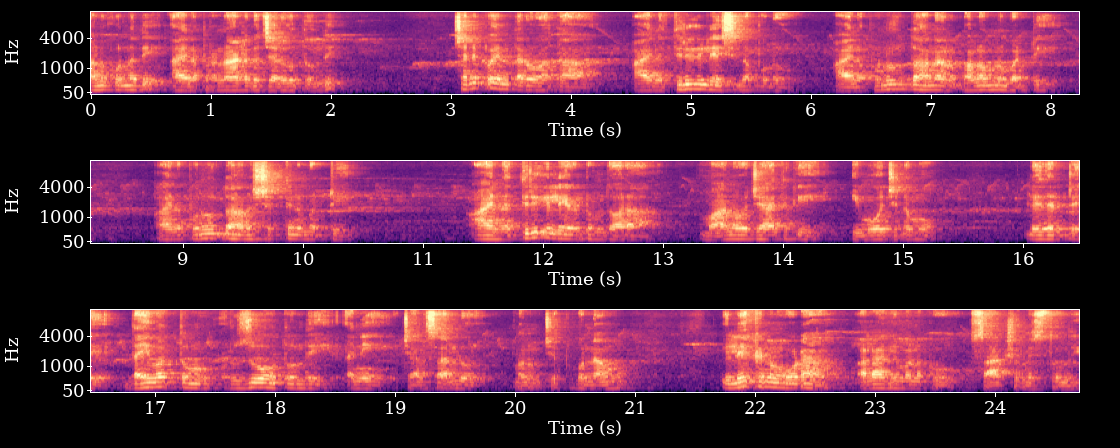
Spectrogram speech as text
అనుకున్నది ఆయన ప్రణాళిక జరుగుతుంది. చనిపోయిన తర్వాత ఆయన తిరిగి లేచినప్పుడు ఆయన పునరుద్ధాన బలమును బట్టి ఆయన పునరుద్ధాన శక్తిని బట్టి ఆయన తిరిగి లేవటం ద్వారా మానవ జాతికి విమోచనము లేదంటే దైవత్వం రుజువు అవుతుంది అని చాలాసార్లు మనం చెప్పుకున్నాము. ఈ లేఖనం కూడా అలాగే మనకు సాక్ష్యం ఇస్తుంది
